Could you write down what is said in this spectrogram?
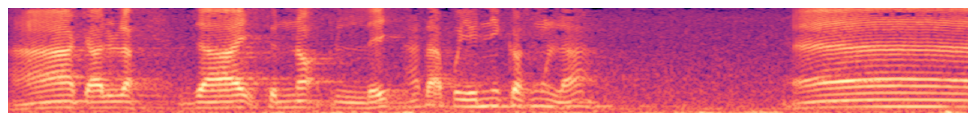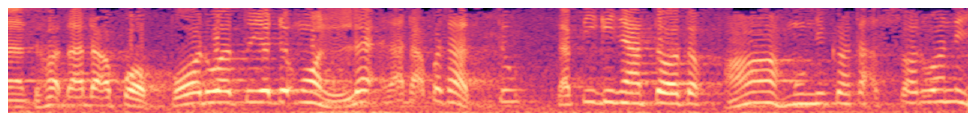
ha kalau lah zaid kena pelik ha tak apa yang nikah semula Tu tak ada apa-apa dua tu ya duk molek tak ada apa satu tapi gi nyata tu ah mu nikah tak sah dua ni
